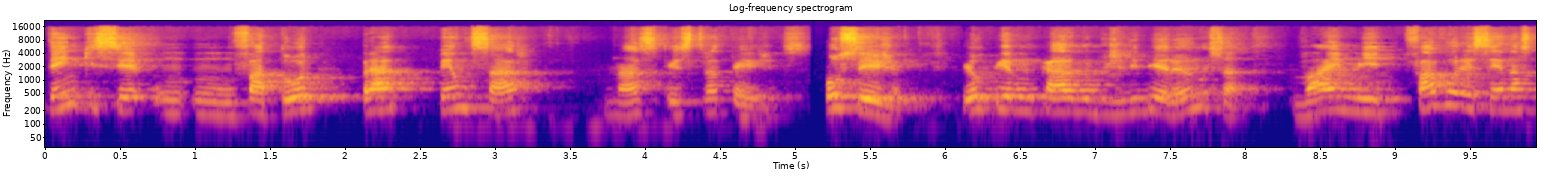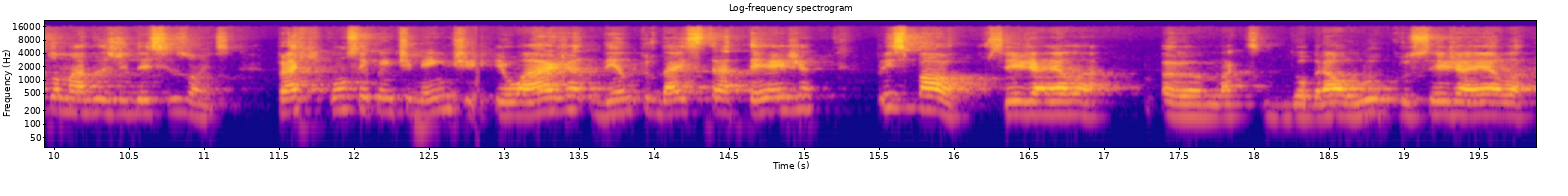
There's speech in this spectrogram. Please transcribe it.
tem que ser um, um fator para pensar nas estratégias. Ou seja, eu ter um cargo de liderança vai me favorecer nas tomadas de decisões, para que, consequentemente, eu haja dentro da estratégia principal, seja ela uh, dobrar o lucro, seja ela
